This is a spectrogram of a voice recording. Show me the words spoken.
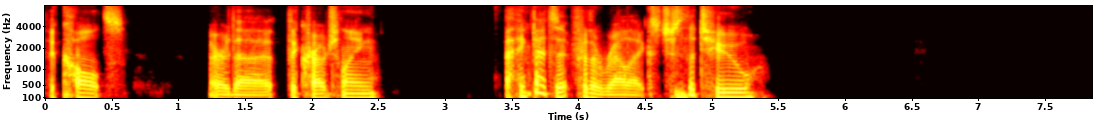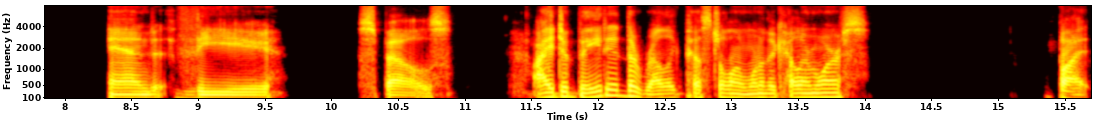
the cults, or the the Crouchling. I think that's it for the relics. Just the two and the spells. I debated the relic pistol on one of the Kelermorphs, but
